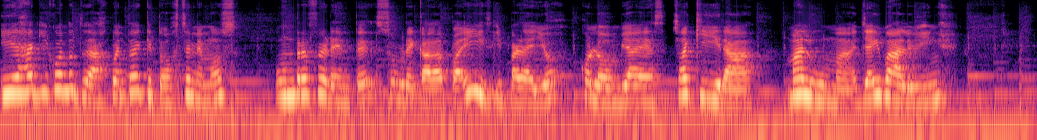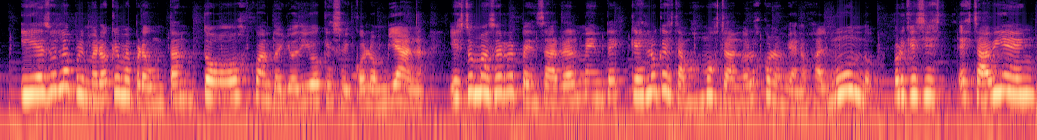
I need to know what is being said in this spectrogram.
Y es aquí cuando te das cuenta de que todos tenemos un referente sobre cada país y para ellos Colombia es Shakira, Maluma, J Balvin y eso es lo primero que me preguntan todos cuando yo digo que soy colombiana. Y esto me hace repensar realmente qué es lo que estamos mostrando los colombianos al mundo. Porque si está bien,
